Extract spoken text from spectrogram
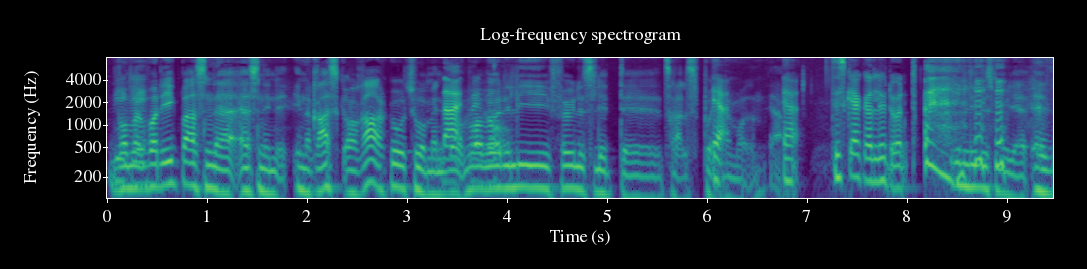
hvor, man, hvor det ikke bare sådan er, er sådan en, en rask og rar gåtur, men, Nej, hvor, men hvor, hvor- det lige føles lidt øh, træls på Ja. en eller anden måde. Ja. Ja. det skal gøre lidt ondt. En lille smule, ja, øh,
